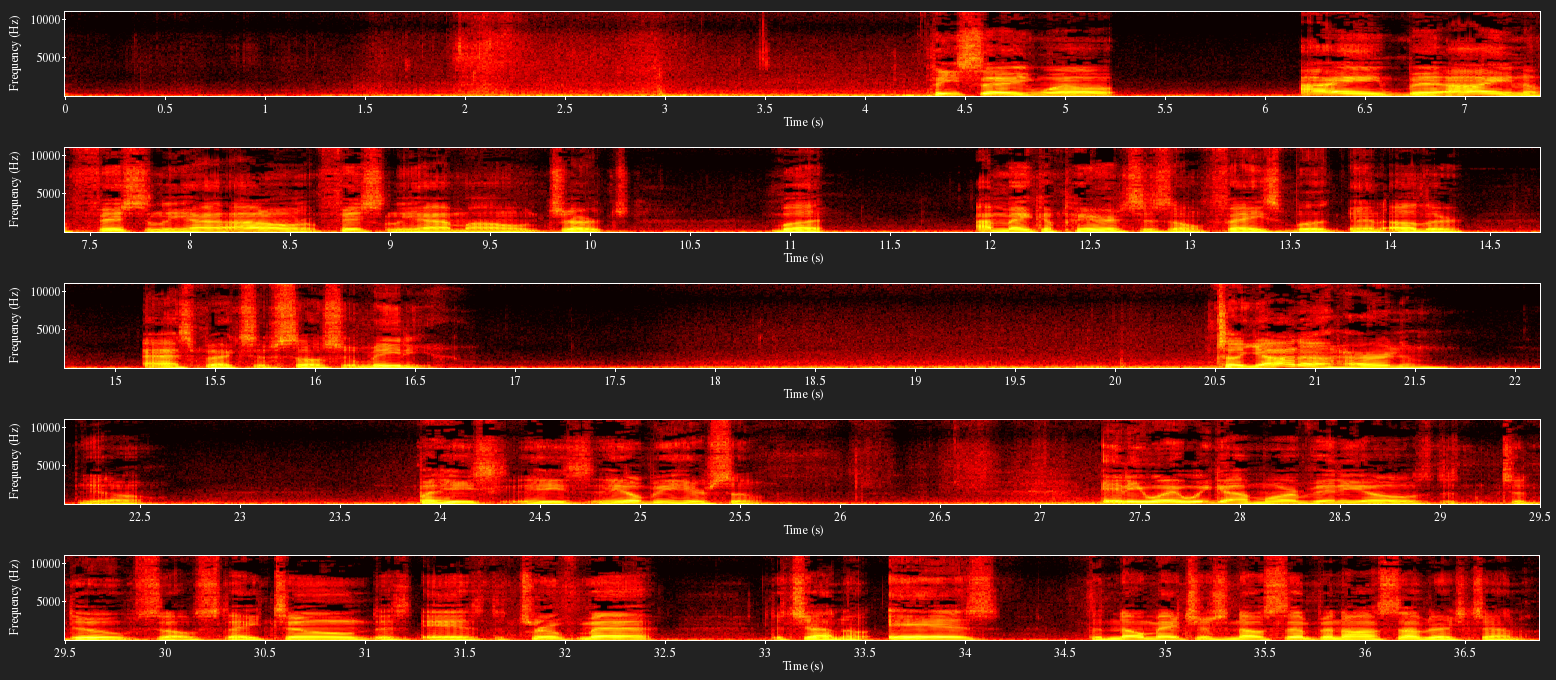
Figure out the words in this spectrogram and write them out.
He say, well, I ain't been, I ain't officially, I, I don't officially have my own church, but I make appearances on Facebook and other aspects of social media. So y'all done heard him, you know. But he's he's he'll be here soon. Anyway, we got more videos to, to do, so stay tuned. This is the Truth Man. The channel is the No Matrix, No Simping All Subjects channel.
